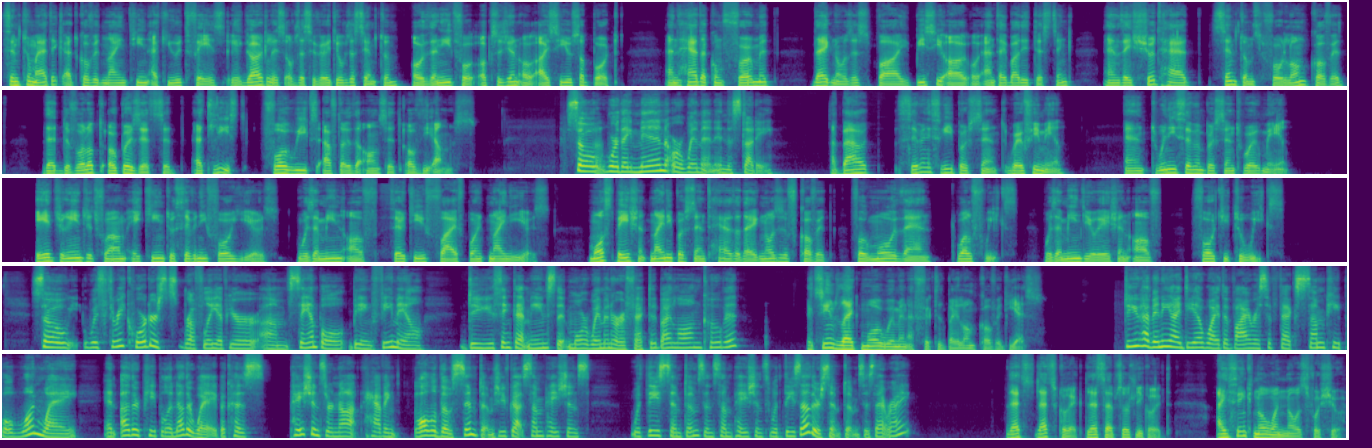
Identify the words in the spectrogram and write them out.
symptomatic at COVID 19 acute phase, regardless of the severity of the symptom or the need for oxygen or ICU support, and had a confirmed diagnosis by PCR or antibody testing, and they should had symptoms for long COVID that developed or persisted at least four weeks after the onset of the illness. So, Uh, were they men or women in the study? About 73% were female and 27% were male. Age ranged from 18 to 74 years, with a mean of 35.9 years. Most patients, 90%, has a diagnosis of COVID for more than 12 weeks, with a mean duration of 42 weeks. So, with three quarters roughly of your um, sample being female, do you think that means that more women are affected by long COVID? It seems like more women affected by long COVID, yes. Do you have any idea why the virus affects some people one way and other people another way because patients are not having all of those symptoms. You've got some patients with these symptoms and some patients with these other symptoms. Is that right? That's that's correct. That's absolutely correct. I think no one knows for sure.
